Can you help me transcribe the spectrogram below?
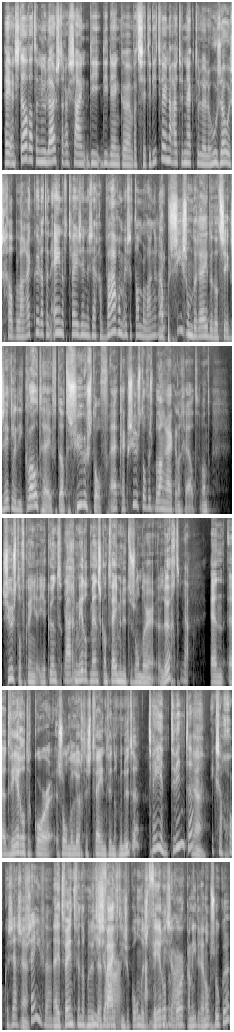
hey, en stel dat er nu luisteraars zijn die, die denken: wat zitten die twee nou uit hun nek te lullen? Hoezo is geld belangrijk? Kun je dat in één of twee zinnen zeggen? Waarom is het dan belangrijk? Nou, precies om de reden dat Zig Ziglar die quote heeft, dat zuurstof, hè, kijk, zuurstof is belangrijker dan geld. Want zuurstof kun je, je kunt, gemiddeld mens kan twee minuten zonder lucht. ja. En eh, het wereldrecord zonder lucht is 22 minuten. 22? Ja. Ik zou gokken 6 Ja. of 7. Nee, 22 minuten Bizar. en 15 seconden is Ah, het wereldrecord. bizar. Kan iedereen opzoeken.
